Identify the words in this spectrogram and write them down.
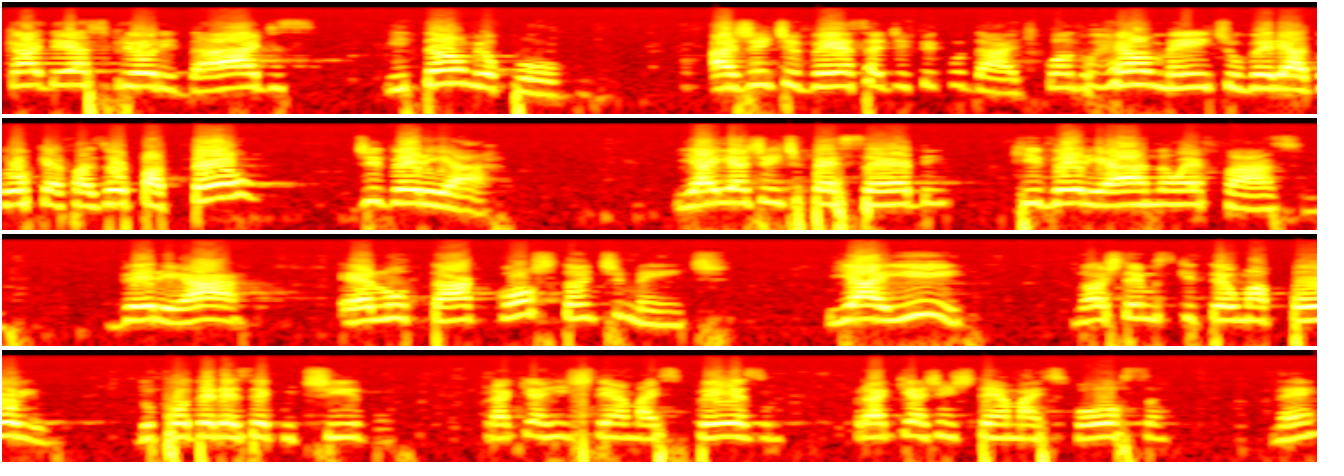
cadê as prioridades. Então, meu povo, a gente vê essa dificuldade quando realmente o vereador quer fazer o papel de verear. E aí a gente percebe que verear não é fácil. Verear é lutar constantemente. E aí nós temos que ter um apoio do Poder Executivo para que a gente tenha mais peso, para que a gente tenha mais força, né?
